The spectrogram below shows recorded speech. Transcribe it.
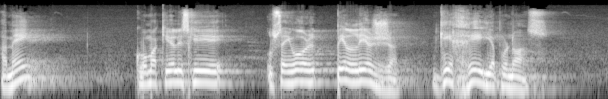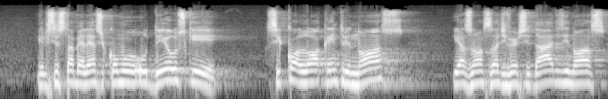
Amém? Como aqueles que o Senhor peleja, guerreia por nós. Ele se estabelece como o Deus que se coloca entre nós e as nossas adversidades e nós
